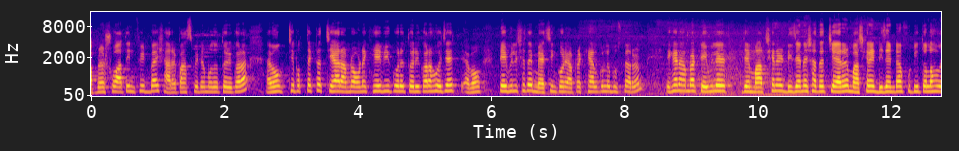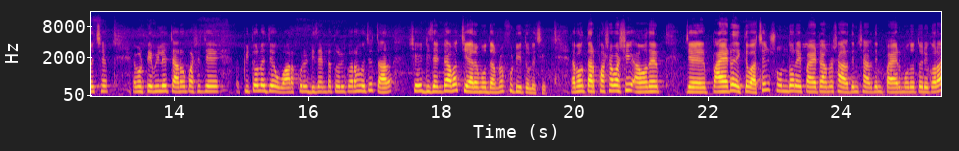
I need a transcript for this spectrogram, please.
আপনার সোয়া তিন ফিট বাই সাড়ে পাঁচ ফিটের মধ্যে তৈরি করা এবং প্রত্যেকটা চেয়ার আমরা অনেক হেভি করে তৈরি করা হয়েছে এবং টেবিলের সাথে ম্যাচিং করে, আপনারা খেয়াল করলে বুঝতে পারবেন। এখানে আমরা টেবিলের যে মাঝখানের ডিজাইনের সাথে চেয়ারের মাঝখানের ডিজাইনটা ফুটিয়ে তোলা হয়েছে এবং টেবিলের চারোপাশে যে পিতলের যে ওয়ার্ক করে ডিজাইনটা তৈরি করা হয়েছে, তার সেই ডিজাইনটা আবার চেয়ারের মধ্যে আমরা ফুটিয়ে তুলেছি। এবং তার পাশাপাশি আমাদের যে পায়াটা দেখতে পাচ্ছেন, সুন্দর এই পায়াটা আমরা সারাদিন সারাদিন পায়ের মধ্যে তৈরি করা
